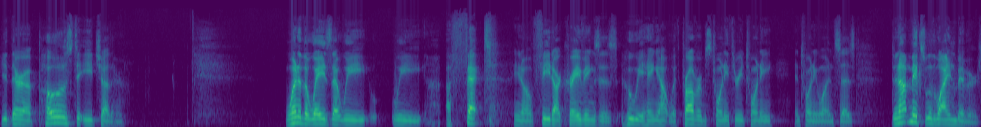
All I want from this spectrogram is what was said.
They're opposed to each other. One of the ways that we, we affect you know, feed our cravings is who we hang out with. Proverbs 23 20 and 21 says, Do not mix with wine bibbers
